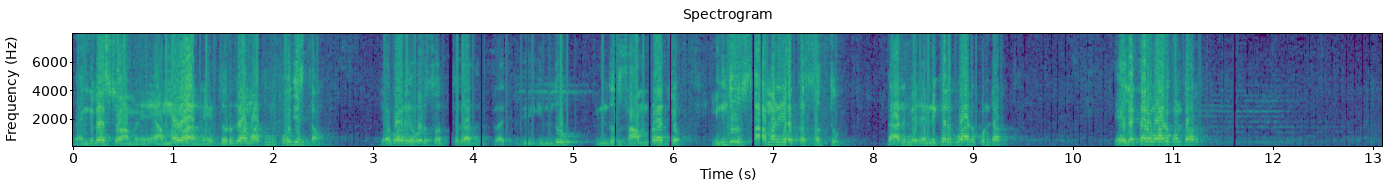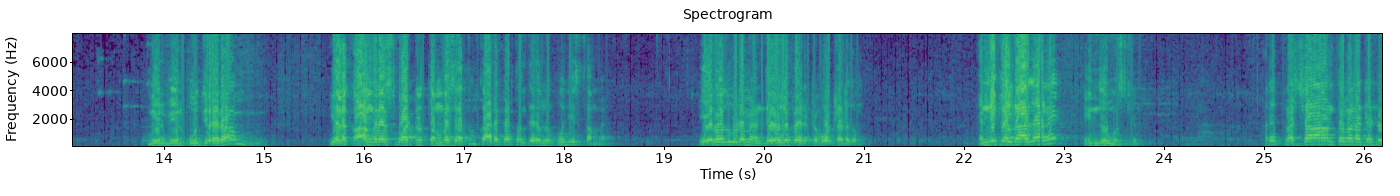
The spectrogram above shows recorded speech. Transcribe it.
వెంకటేశ్వర స్వామిని అమ్మవారిని దుర్గామాతని పూజిస్తాం. ఎవరు ఎవరు సొత్తు కాదు. ప్రతి హిందూ హిందూ సామ్రాజ్యం హిందూ సామాన్య యొక్క సొత్తు. దాన్ని మీరు ఎన్నికలకు వాడుకుంటారు? ఏ లెక్కన వాడుకుంటారు? మీరు మీరు పూజ చేయరా ఇలా కాంగ్రెస్ పార్టీలో తొంభై శాతం కార్యకర్తలు దేవుళ్ళు పూజిస్తాం మేము. ఏ రోజు కూడా మేము దేవుళ్ళ పేరిట ఓట్లు అడగం. ఎన్నికలు రాగానే హిందూ ముస్లిం. అరే ప్రశాంతమైనటువంటి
